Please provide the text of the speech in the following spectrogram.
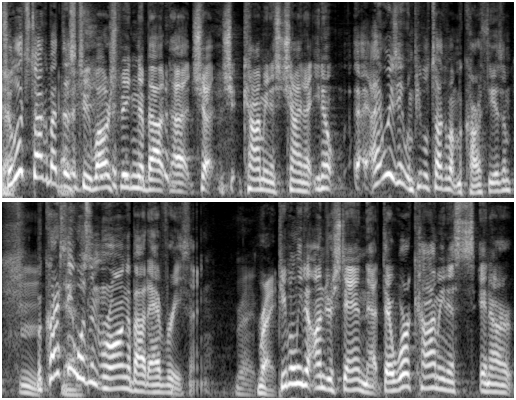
So let's talk about this too. While we're speaking about uh, ch- ch- communist China, you know, I I always hate when people talk about McCarthyism. McCarthy wasn't wrong about everything. Right. Right. People need to understand that there were communists in our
